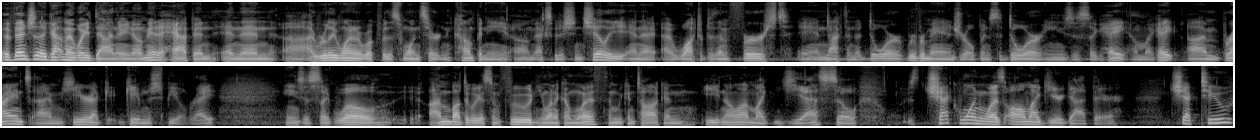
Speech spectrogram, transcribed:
eventually I got my way down there, you know, made it happen. And then uh, I really wanted to work for this one certain company, um, Expedition Chile. And I, I walked up to them first and knocked on the door. River manager opens the door and he's just like, hey, I'm like, hey, I'm Bryant. I'm here. I gave him the spiel, right? And he's just like, well, I'm about to go get some food. You want to come with and we can talk and eat and all that? I'm like, yes. So check one was all my gear got there. Check two,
